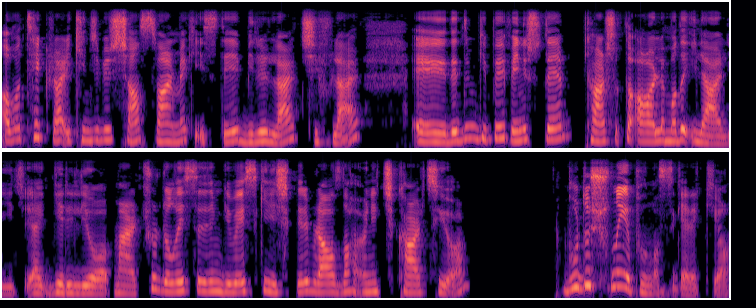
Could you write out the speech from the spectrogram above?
Ama tekrar ikinci bir şans vermek isteyebilirler çiftler. E, dediğim gibi Venüs'te karşılıklı ağırlamada ilerleyecek, geriliyor Merkür. Dolayısıyla dediğim gibi eski ilişkileri biraz daha öne çıkartıyor. Burada şunu yapılması gerekiyor.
